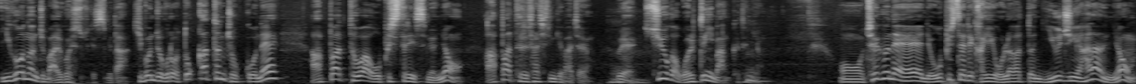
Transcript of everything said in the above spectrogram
이거는 좀 알고 하셨으면 좋겠습니다. 기본적으로 똑같은 조건에 아파트와 오피스텔이 있으면요. 아파트를 사시는 게 맞아요. 왜? 수요가 월등히 많거든요. 어, 최근에 오피스텔의 가격이 올라갔던 이유 중에 하나는요.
